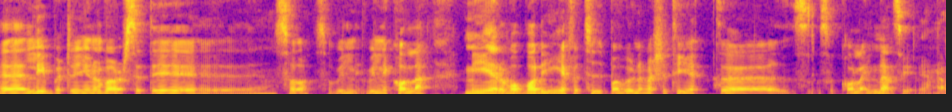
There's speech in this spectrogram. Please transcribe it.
Eh, Liberty University. Så, så vill, ni, vill ni kolla mer vad, vad det är för typ av universitet eh, så, så kolla in den serien. Ja,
